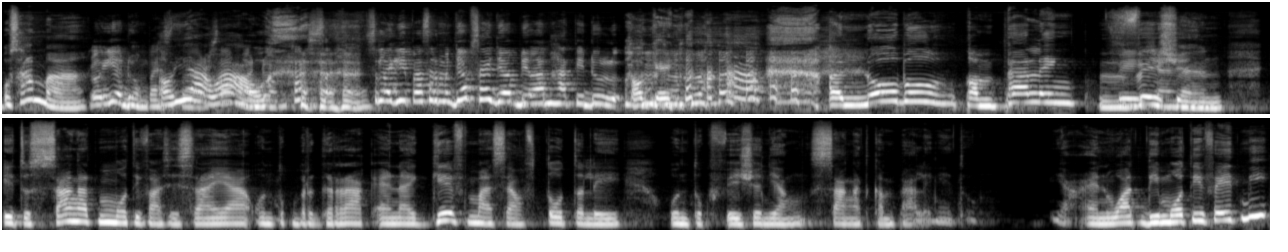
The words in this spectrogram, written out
Oh sama. Oh iya dong, Pastor. Oh iya, Sama wow. dong. Kan se- selagi Pastor menjawab, saya jawab dalam hati dulu. Oke. A noble, compelling vision. itu sangat memotivasi saya untuk bergerak and I give myself totally untuk vision yang sangat compelling itu. Ya, and what demotivate me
